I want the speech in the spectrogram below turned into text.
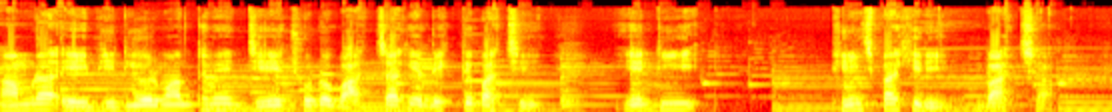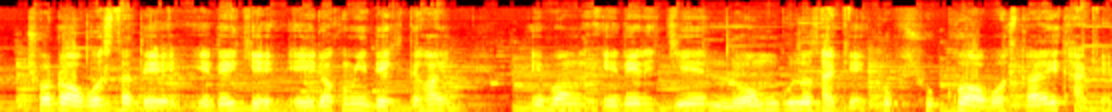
আমরা এই ভিডিওর মাধ্যমে যে ছোট বাচ্চাকে দেখতে পাচ্ছি, এটি ফিঞ্চ পাখিরই বাচ্চা। ছোট অবস্থাতে এদেরকে এই রকমই দেখতে হয় এবং এদের যে লোমগুলো থাকে, খুব সূক্ষ্ম অবস্থায় থাকে।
